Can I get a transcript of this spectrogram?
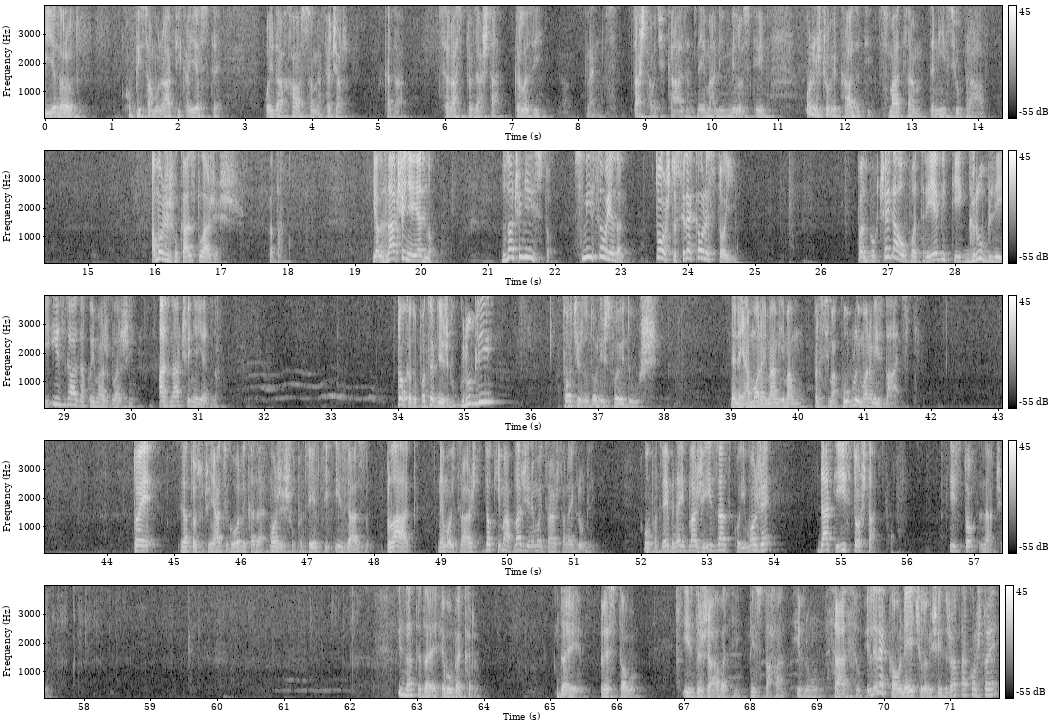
I jedan od opisa munafika jeste ojda hasame feđar, kada se raspravlja šta? Prelazi granice. Da šta hoće kazati? Nema ni milosti. Ni... Možeš čovjek kazati, smatram da nisi u pravu. A možeš mu kazati, lažeš. No tako. Jel značenje jedno? Značenje isto. Smisao jedan. To što si rekao ne stoji. Pa zbog čega upotrijebiti grublji izraz ako imaš blaži? A značenje jedno. To kad upotrebiš grublji, to ćeš da udoliš svojoj duši. Ne, ne, ja moram, imam, imam prsima kuglu i moram izbaciti. To je, zato su učenjaci govorili, kada možeš upotrijebiti izraz blag, nemoj tražiti, dok ima blaži, nemoj tražiti onaj grublji. Upotrebi najblaži izraz koji može dati isto šta? Isto značenje. Vi znate da je Ebu Bekr da je prestao izdržavati Mistaha ibn Sasu. Ili rekao, neću ga više izdržavati nakon što je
